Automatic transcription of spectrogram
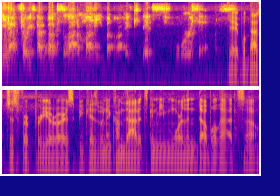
you know, 45 bucks is a lot of money, but like, it's worth it. Okay, well that's just for pre-orders because when it comes out, it's gonna be more than double that. So.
